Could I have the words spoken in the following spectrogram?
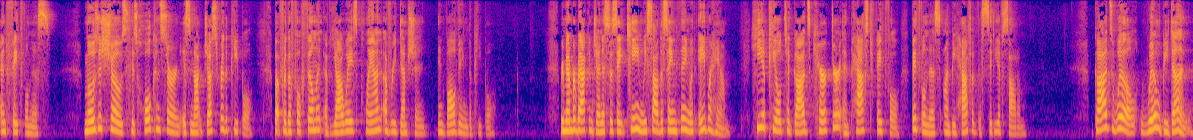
and faithfulness. Moses shows his whole concern is not just for the people, but for the fulfillment of Yahweh's plan of redemption involving the people. Remember back in Genesis 18, we saw the same thing with Abraham. He appealed to God's character and past faithful, faithfulness on behalf of the city of Sodom. God's will will be done,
